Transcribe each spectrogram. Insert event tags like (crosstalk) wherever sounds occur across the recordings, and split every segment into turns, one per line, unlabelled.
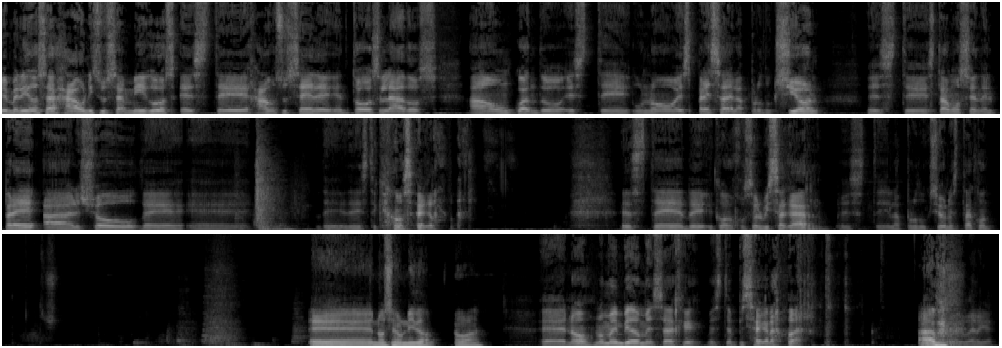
Bienvenidos a Hound y sus amigos. Este, Hound sucede en todos lados, aun cuando este, uno es presa de la producción. Este, estamos en el pre al show de, eh, de, de este que (laughs) vamos a grabar. Este, de, con José Luis Agar. Este, la producción está con.
Eh, ¿No se ha unido? No va.
Eh, no, no me ha enviado mensaje. Este, empecé a grabar.
Ah, (laughs)
verga.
